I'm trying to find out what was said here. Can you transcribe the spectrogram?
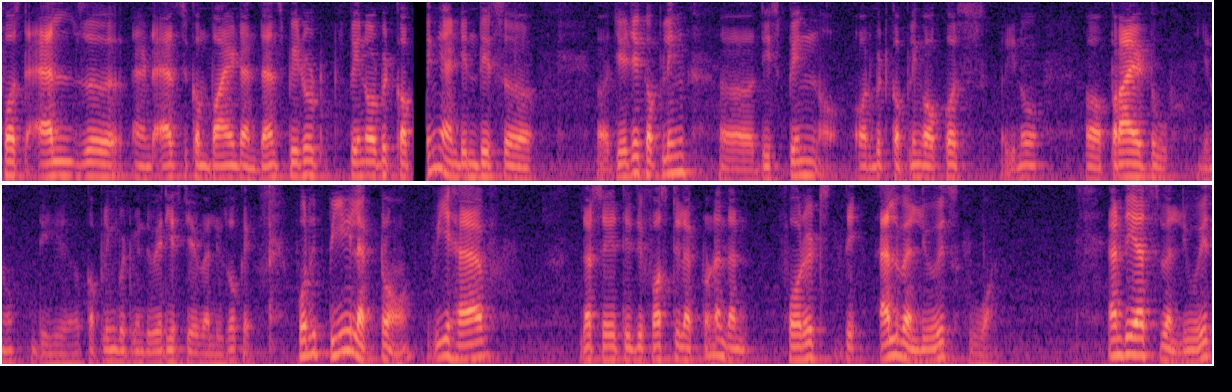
first L's and S combined and then spin, or spin orbit coupling and in this JJ coupling the spin orbit coupling occurs you know prior to you know the uh, coupling between the various j values. Okay. For the p electron we have let's say it is the first electron and then for it the l value is 1 and the s value is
